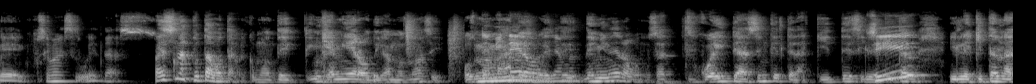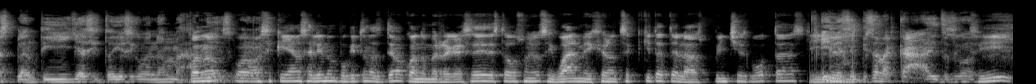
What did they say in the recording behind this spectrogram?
eh, ¿Cómo se llaman esas, güey? Las. Es una puta bota, güey. Como de ingeniero, digamos, ¿no? Así. Pues no De mames, minero, güey. le De, llaman. de minero, güey. O sea, güey, te hacen que te la quites y le, ¿Sí? quitan, y le quitan las plantillas y todo. Y así como, no mames. Cuando, bueno, así que ya no saliendo un poquito más de tema, cuando me regresé de Estados Unidos, igual me dijeron, "Sí, quítate las pinches botas. Y, Y les empiezan acá y entonces como. Sí.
